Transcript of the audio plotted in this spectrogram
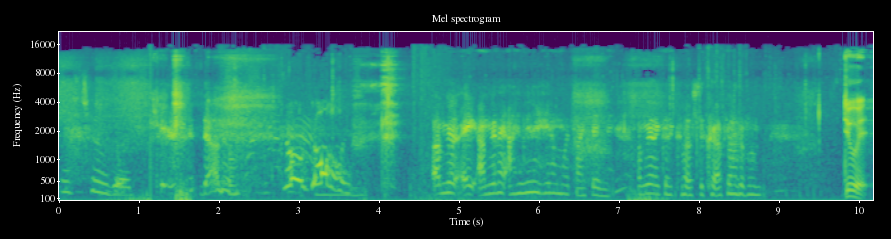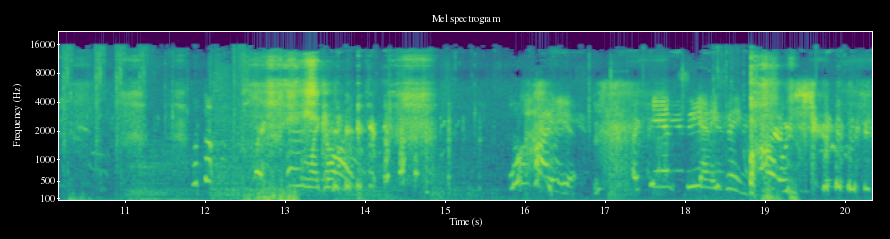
He's too good. Down him. No, don't! I'm gonna, hey, I'm gonna, I'm gonna hit him with my thing. I'm gonna concuss the crap out of him. Do it. What the? Oh my god! Why? I can't see anything. Oh shoot!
